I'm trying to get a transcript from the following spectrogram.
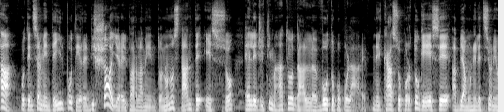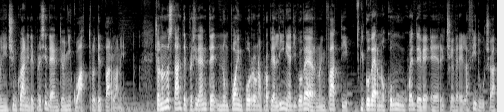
ha potenzialmente il potere di sciogliere il Parlamento, nonostante esso è legittimato dal voto popolare. Nel caso portoghese abbiamo un'elezione ogni 5 anni del Presidente e ogni 4 del Parlamento. Ciò nonostante il Presidente non può imporre una propria linea di governo, infatti il governo comunque deve eh, ricevere la fiducia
